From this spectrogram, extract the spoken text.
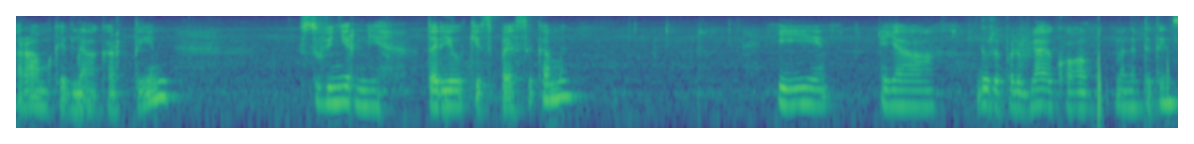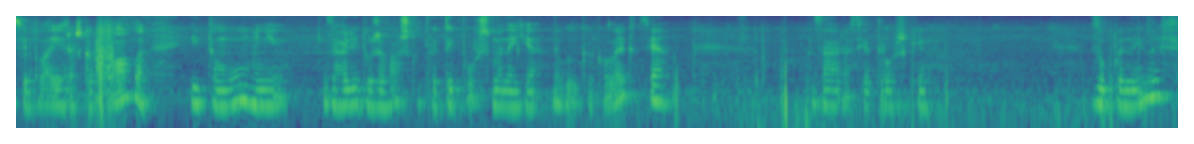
рамки для картин, сувенірні тарілки з песиками. І я дуже полюбляю коал. У мене в дитинстві була іграшка коала, і тому мені взагалі дуже важко пройти повз. У мене є невелика колекція. Зараз я трошки зупинилась,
